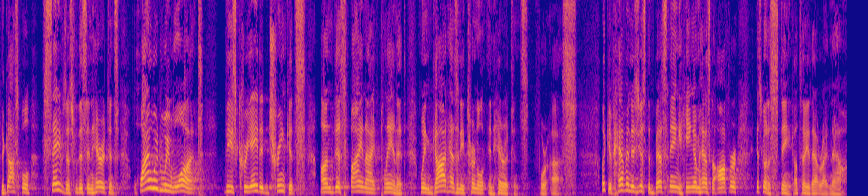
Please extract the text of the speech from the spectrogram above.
The gospel saves us for this inheritance. Why would we want these created trinkets on this finite planet when God has an eternal inheritance for us? Look, if heaven is just the best thing Hingham has to offer, it's going to stink. I'll tell you that right now.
